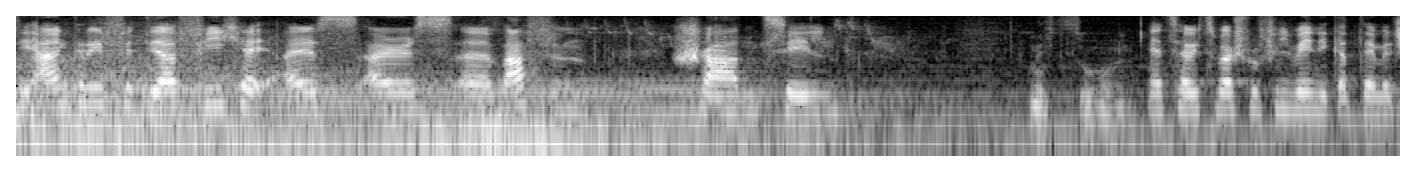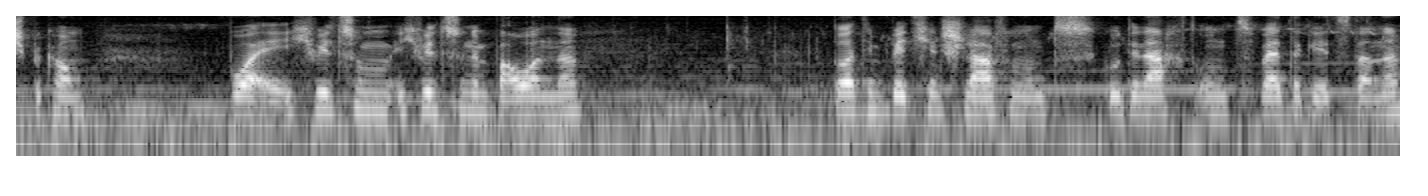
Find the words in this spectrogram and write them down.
die Angriffe der Viecher als, als äh, Waffenschaden zählen. Nichts zu holen. Jetzt habe ich zum Beispiel viel weniger Damage bekommen. Boah, ey, ich will zum, ich will zu einem Bauern, ne? Dort im Bettchen schlafen und gute Nacht und weiter geht's dann, ne?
